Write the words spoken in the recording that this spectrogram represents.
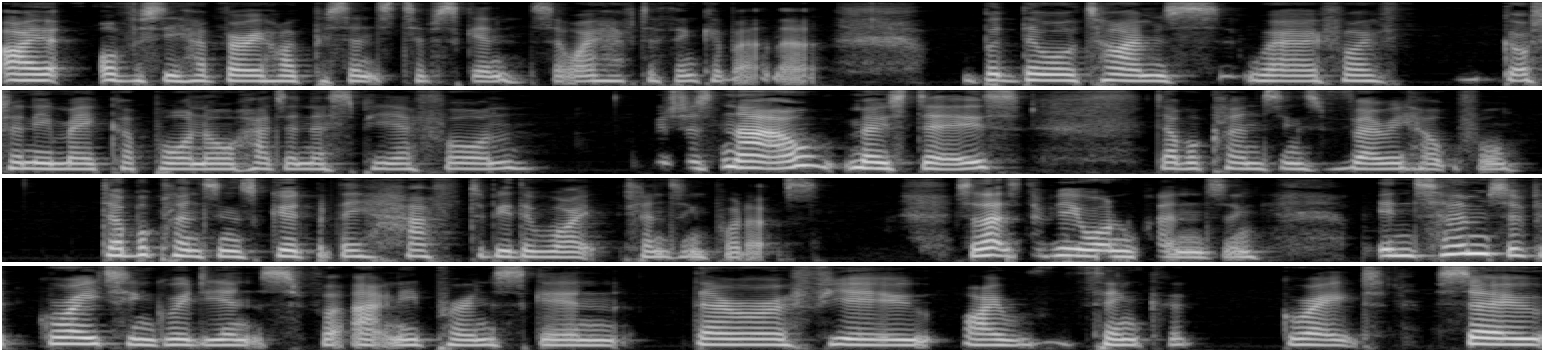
I obviously have very hypersensitive skin, so I have to think about that. But there are times where if I've got any makeup on or had an SPF on, which is now most days, double cleansing is very helpful. Double cleansing is good, but they have to be the right cleansing products. So that's the view on cleansing. In terms of great ingredients for acne prone skin, there are a few I think are great. So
